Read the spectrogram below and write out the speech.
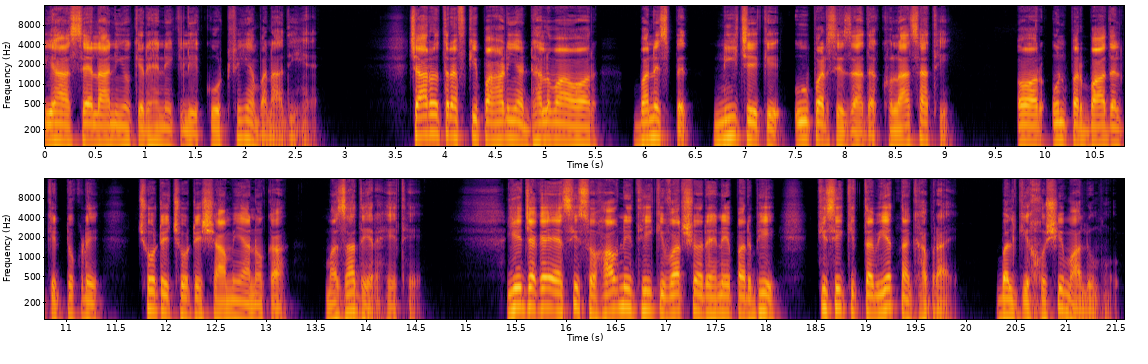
यहाँ सैलानियों के रहने के लिए कोठरियाँ बना दी हैं। चारों तरफ़ की पहाड़ियाँ ढलवा और बनस्पित नीचे के ऊपर से ज़्यादा खुलासा थी, और उन पर बादल के टुकड़े छोटे छोटे शामियानों का मज़ा दे रहे थे। ये जगह ऐसी सुहावनी थी कि वर्षों रहने पर भी किसी की तबीयत न घबराए, बल्कि खुशी मालूम हो।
